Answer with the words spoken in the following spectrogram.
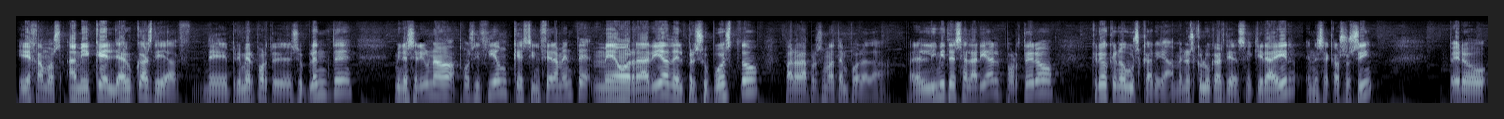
y dejamos a Miquel y a Lucas Díaz de primer portero y de suplente, mira, sería una posición que sinceramente me ahorraría del presupuesto para la próxima temporada. Para el límite salarial, portero, creo que no buscaría, a menos que Lucas Díaz se quiera ir, en ese caso sí. Pero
